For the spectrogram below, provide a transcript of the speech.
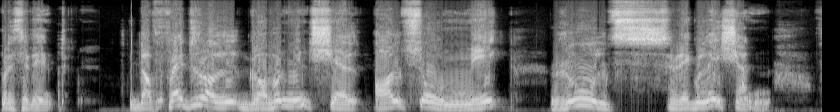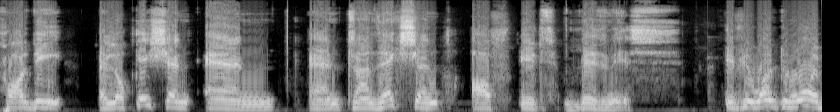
پر federal government shall also make rules regulation for the allocation transaction of its business number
